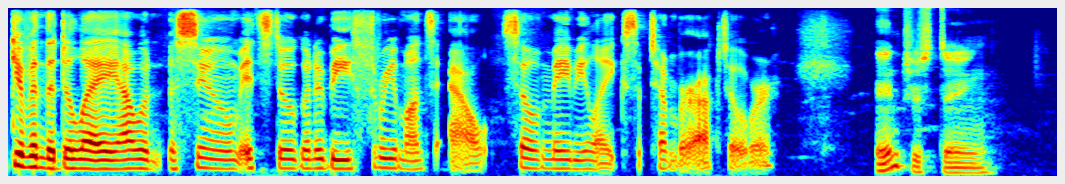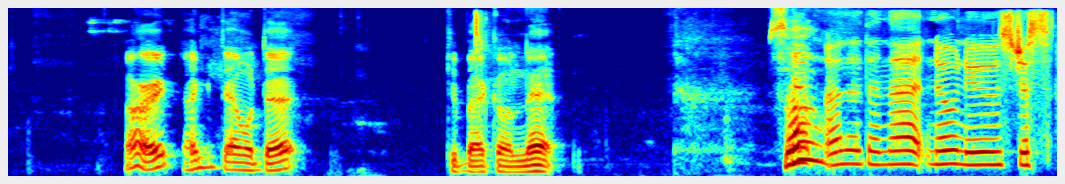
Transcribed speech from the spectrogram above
given the delay, I would assume it's still going to be three months out. So, maybe like September, October. Interesting. All right, I get down with that. Get back on that. So, other than that, no news, just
